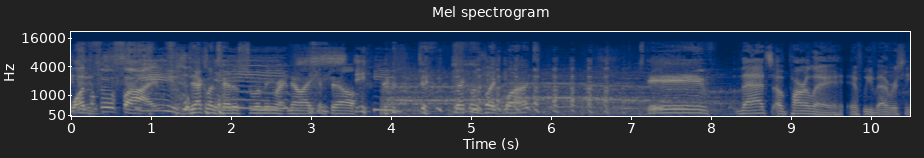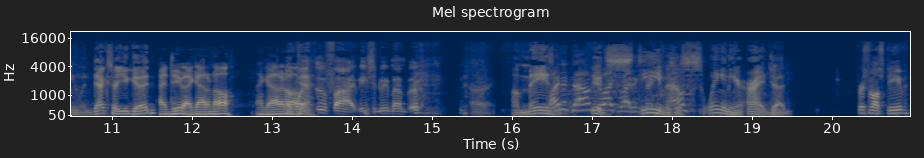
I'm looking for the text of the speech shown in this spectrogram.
One through five. Steve. Declan's head is swimming right now. I can tell. Steve. Declan's like, what? Steve. That's a parlay if we've ever seen one. Dex, are you good? I do. I got it all. I got it all. One through five. You should remember. All right. Amazing. Write it down. You Dude, like Steve is down? just swinging here. All right, Judd. First of all, Steve,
